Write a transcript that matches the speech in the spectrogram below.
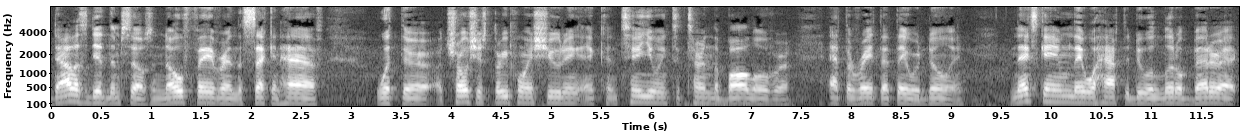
Dallas did themselves no favor in the second half with their atrocious three point shooting and continuing to turn the ball over at the rate that they were doing. Next game, they will have to do a little better at,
